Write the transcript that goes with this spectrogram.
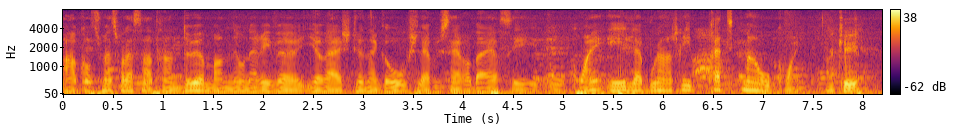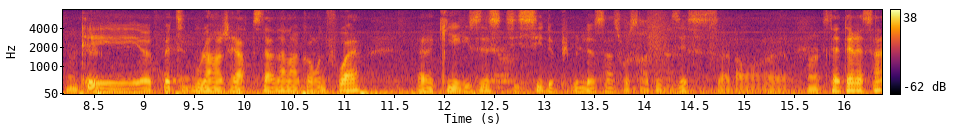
en continuant sur la 132, à un moment donné, on arrive, euh, il y a Ashton à gauche, la rue Saint-Robert, c'est au coin, et la boulangerie est pratiquement au coin. OK. OK. Et petite boulangerie artisanale, encore une fois, qui existe ici depuis 1970. Alors, Ouais. c'est intéressant.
